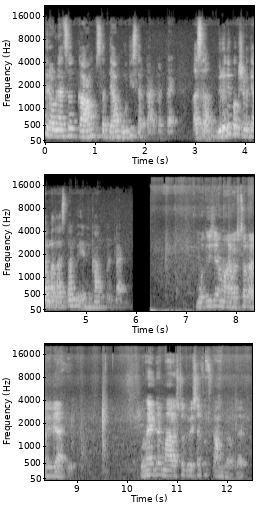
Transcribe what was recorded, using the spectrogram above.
फिरवण्याचं काम सध्या मोदी सरकार करत आहे असं विरोधी पक्षनेते अंबादास दानवे यांनी काल म्हटलंय. मोदी जे महाराष्ट्रात आलेले आहेत. पुन्हा एकदा महाराष्ट्र द्वेषाचंच काम करत आहेत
